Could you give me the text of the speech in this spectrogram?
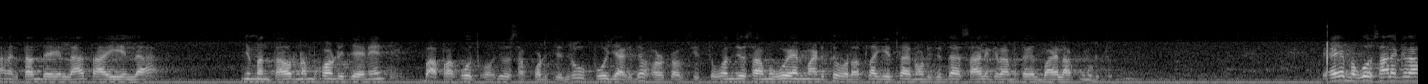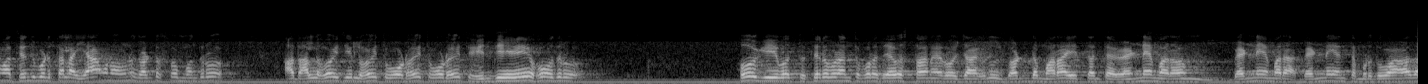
ನನಗೆ ತಂದೆ ಇಲ್ಲ, ತಾಯಿ ಇಲ್ಲ. ನಿಮ್ಮಂಥವ್ರು ನಂಬ್ಕೊಂಡಿದ್ದೇನೆ ಅಂತ ಹೇಳಿ. ಬಾಪ ಕೂತ್ಕೋ, ದಿವಸ ಕೊಡ್ತಿದ್ರು, ಪೂಜೆ ಆಗಿದೆ ಹೊರಟೋಗ್ತಿತ್ತು. ಒಂದು ದಿವಸ ಮಗು ಏನು ಮಾಡಿತ್ತು? ಅವ್ರ ಹತ್ಲಾಗಿ ಇತ್ಲಾಗ ನೋಡ್ತಿದ್ದ ಸಾಲಿಗ್ರಾಮ ತೆಗೆದು ಬಾಯಲ್ಲಿ ಹಾಕೊಂಡ್ಬಿಡ್ತು ಏ ಮಗು ಸಾಲಿಗ್ರಾಮ ತಿಂದು ಯಾವನವನು ಗಟ್ಟಿಸ್ಕೊಂಬಂದ್ರು ಅದು ಅಲ್ಲಿ ಹೋಯ್ತು, ಇಲ್ಲಿ ಹೋಯ್ತು, ಓಡ್ ಹೋಯ್ತು ಓಡ್ ಹೋಯ್ತು ಹಿಂದೇ ಹೋದ್ರು. ಹೋಗಿ ಇವತ್ತು ತಿರುವನಂತಪುರ ದೇವಸ್ಥಾನ ಇರೋ ಜಾಗದಲ್ಲಿ ದೊಡ್ಡ ಮರ ಇತ್ತಂತೆ, ಬೆಣ್ಣೆ ಮರ ಬೆಣ್ಣೆ ಮರ, ಬೆಣ್ಣೆ ಅಂತ ಮೃದುವಾದ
